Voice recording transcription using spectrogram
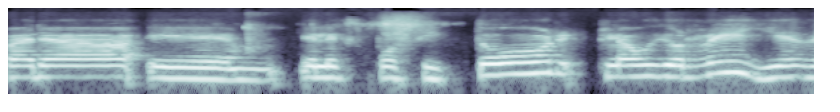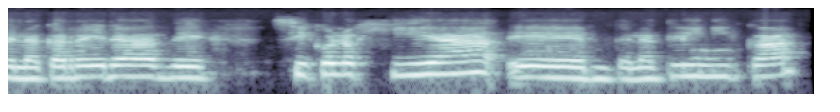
para eh, el expositor Claudio Reyes de la carrera de psicología eh, de la clínica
